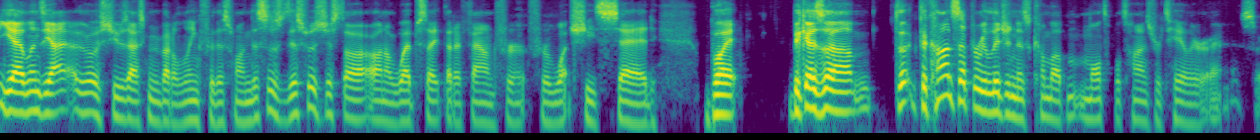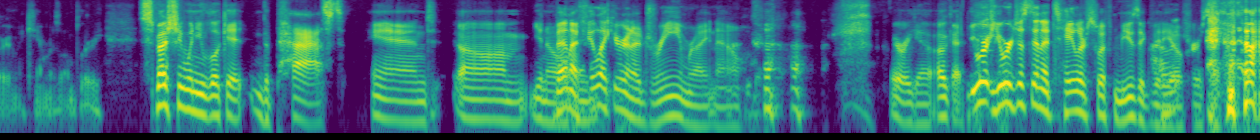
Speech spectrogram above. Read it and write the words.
yeah, Lindsay, I, she was asking me about a link for this one. This is this was just uh, on a website that I found for for what she said. But because um the, the concept of religion has come up multiple times for Taylor. uh, Sorry, my camera's on blurry. Especially when you look at the past and um, you know, ben, I and- feel like you're in a dream right now. there we go. Okay. You were you were just in a Taylor Swift music video for a second.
